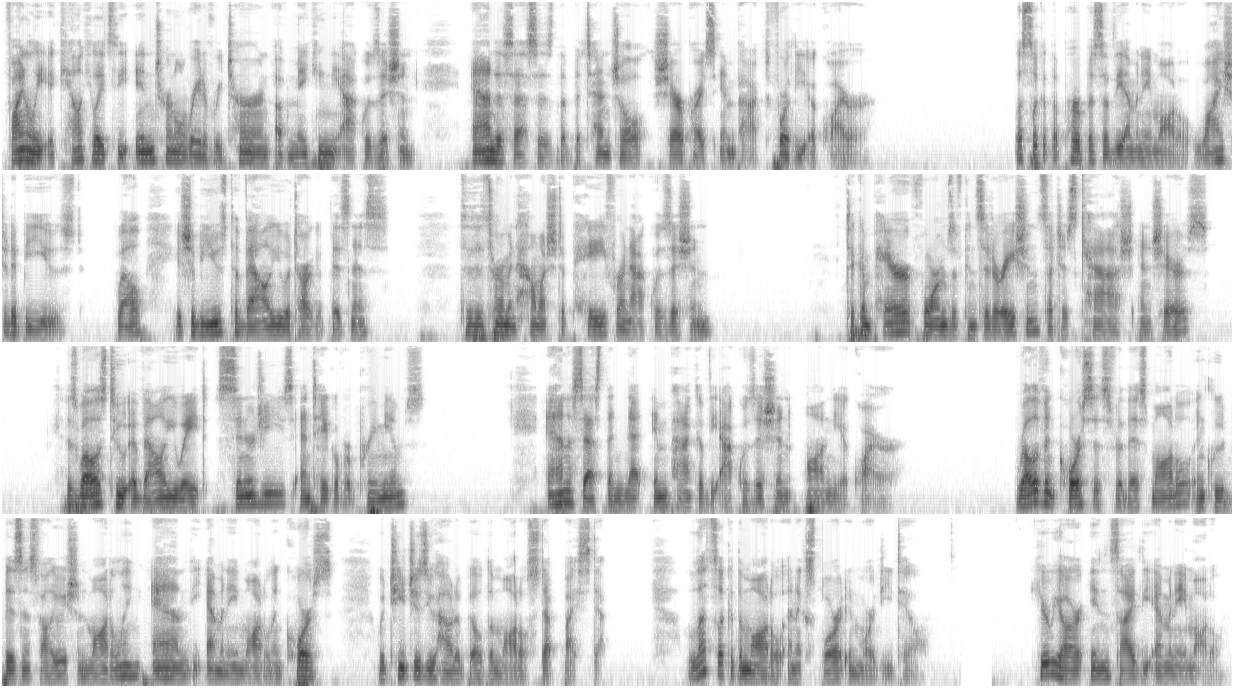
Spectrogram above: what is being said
Finally, it calculates the internal rate of return of making the acquisition and assesses the potential share price impact for the acquirer. Let's look at the purpose of the M&A model. Why should it be used? Well, it should be used to value a target business, to determine how much to pay for an acquisition, to compare forms of consideration such as cash and shares, as well as to evaluate synergies and takeover premiums, and assess the net impact of the acquisition on the acquirer. Relevant courses for this model include business valuation modeling and the M&A modeling course, which teaches you how to build the model step by step. Let's look at the model and explore it in more detail. Here we are inside the M&A model.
